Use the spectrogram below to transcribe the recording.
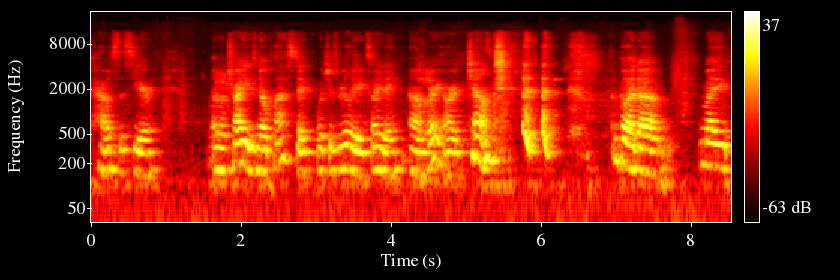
a house this year. I'm gonna try to use no plastic, which is really exciting. Um, uh-huh. Very hard challenge, but um, my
